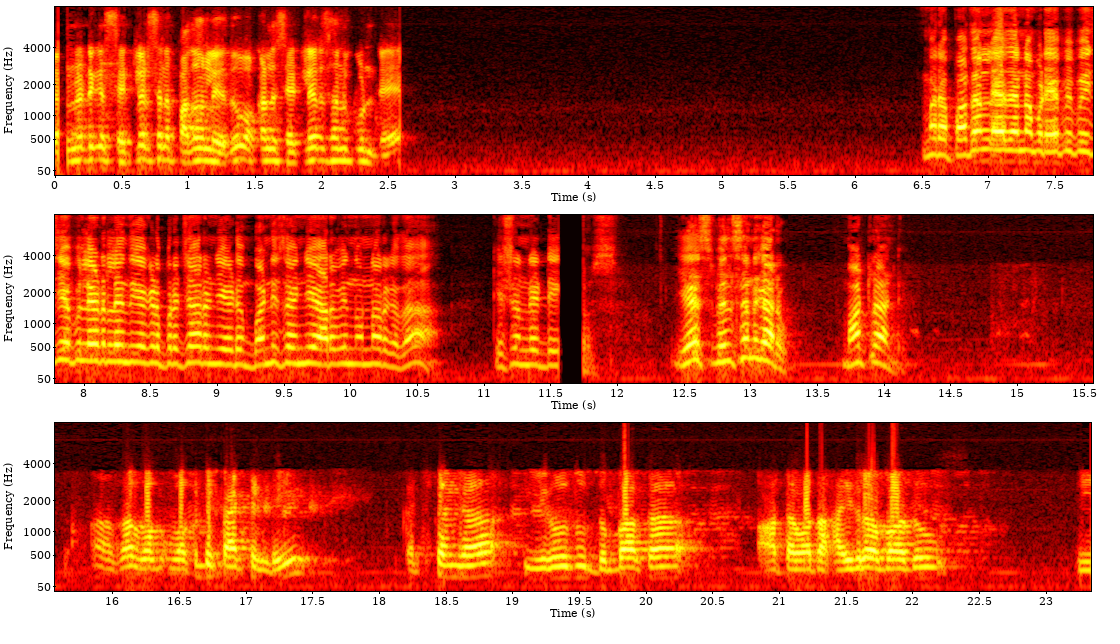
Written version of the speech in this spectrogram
అన్నట్టుగా సెటిలర్స్ అనే పదం లేదు. ఒకళ్ళు సెటిలర్స్ అనుకుంటే మరి ఆ పదం లేదన్నప్పుడు ఏపీ బీజేపీ లీడర్లు ఎందుకు ఇక్కడ ప్రచారం చేయడం? బండి సంజయ్ అరవింద్ ఉన్నారు కదా కిషన్ రెడ్డి. ఎస్ విల్సన్ గారు మాట్లాడండి. ఆ, సార్ ఒక- ఒకటి ఫ్యాక్ట్ అండి. ఖచ్చితంగా ఈ రోజు దుబ్బాక ఆ తర్వాత హైదరాబాదు ఈ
